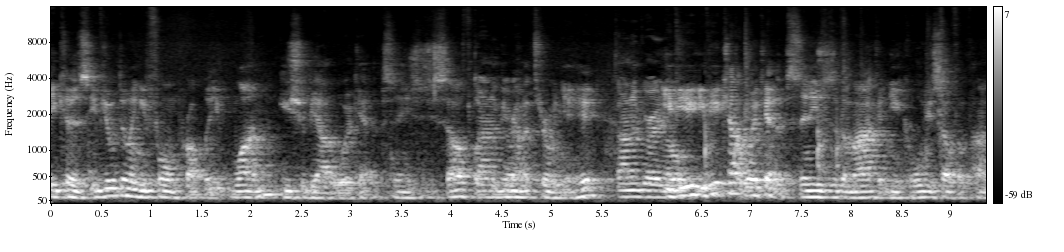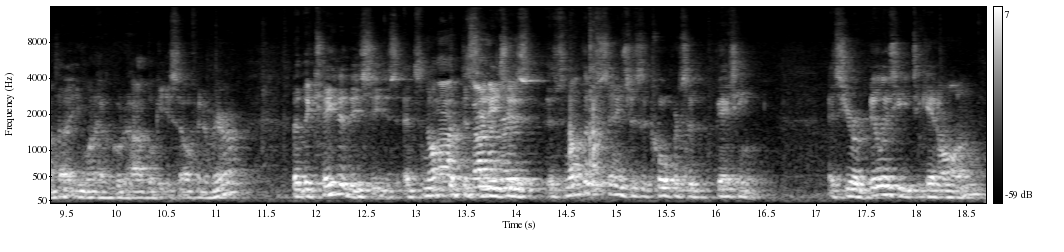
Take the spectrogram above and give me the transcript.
Because if you're doing your form properly, one, you should be able to work out the percentages yourself, Don't agree. run it through in your head. Don't agree at If all. you, if you can't work out the percentages of the market and you call yourself a punter, you want to have a good hard look at yourself in a mirror. But the key to this is it's not No, the percentages. It's not the percentages the corporates are betting. It's your ability to get on,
